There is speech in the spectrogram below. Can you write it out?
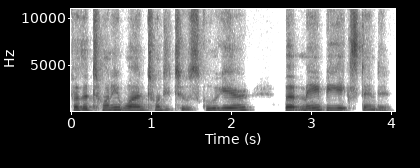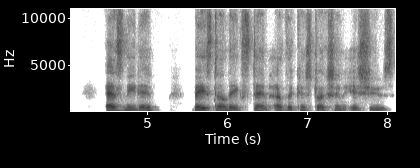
for the 21-22 school year, but may be extended as needed based on the extent of the construction issues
